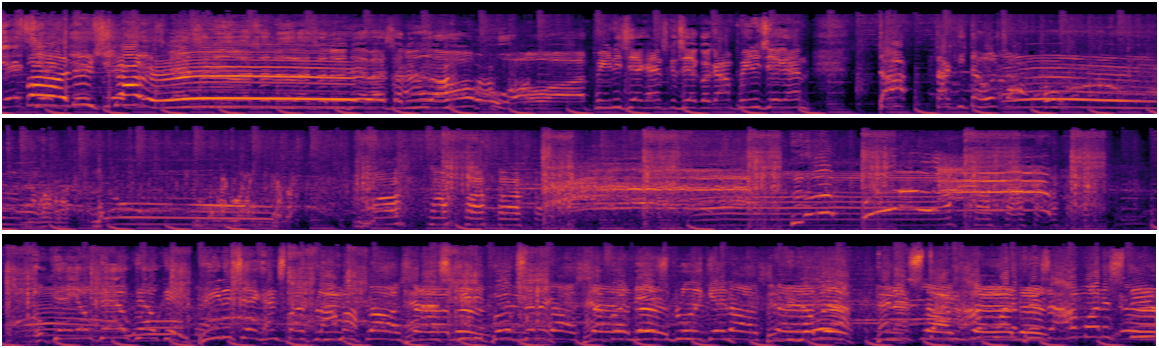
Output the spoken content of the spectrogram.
Yes, body yes, yes, yes, shock. yes. Hvad så lyder? Åh, åh, åh, Penisjak, han skal til at gå i gang. Penisjak, han... Der, der gik der hul til. Okay, okay, okay. Penisjak, han står i flammer. Han har skidt i bukserne. Han har fået næseblod igen. Men vi lover jer, han er stok hamrende pisse, hamrende stiv.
